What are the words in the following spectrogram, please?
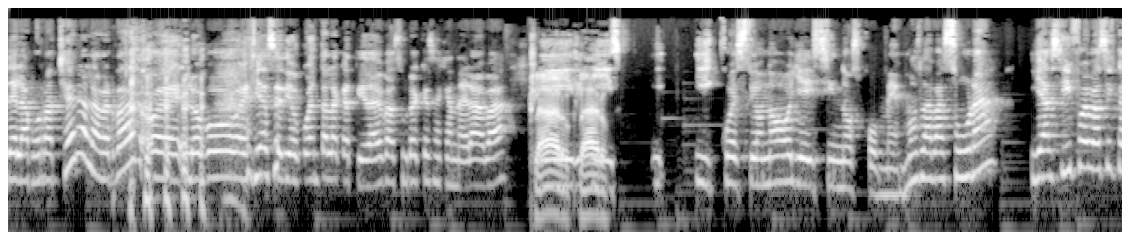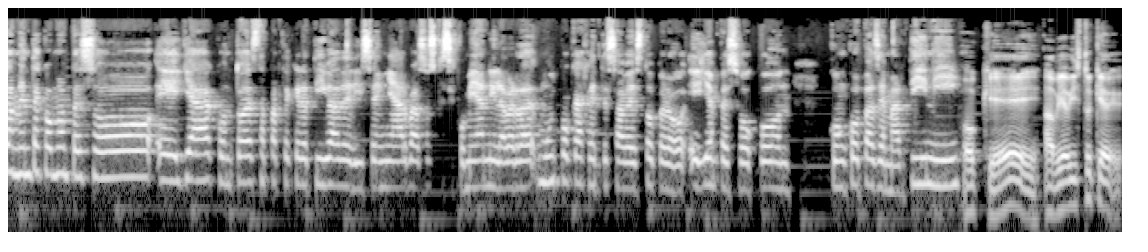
de la borrachera, la verdad. Eh, luego ella se dio cuenta la cantidad de basura que se generaba. Claro, y, claro. Y, y- cuestionó, oye, ¿y si nos comemos la basura? Y así fue básicamente como empezó ella con toda esta parte creativa de diseñar vasos que se comían. Y la verdad, muy poca gente sabe esto, pero ella empezó con, con copas de martini. Ok, había visto que,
